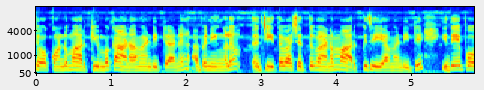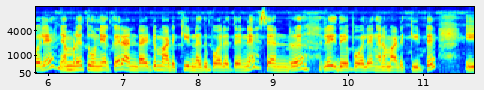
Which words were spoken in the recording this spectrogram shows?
ചോക്ക് കൊണ്ട് മാർക്ക് ചെയ്യുമ്പോൾ കാണാൻ വേണ്ടിയിട്ടാണ്. അപ്പോൾ നിങ്ങൾ ചീത്ത വശത്ത് വേണം മാർക്ക് ചെയ്യാൻ വേണ്ടിയിട്ട്. ഇതേപോലെ നമ്മൾ തുണിയൊക്കെ രണ്ടായിട്ട് മടക്കി പോലെ തന്നെ സെന്ററിൽ ഇതേപോലെ ഇങ്ങനെ മടക്കിയിട്ട് ഈ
